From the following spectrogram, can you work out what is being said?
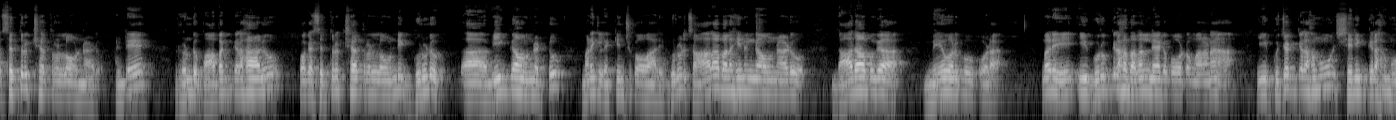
శత్రుక్షేత్రంలో ఉన్నాడు. అంటే రెండు పాపగ్రహాలు ఒక శత్రుక్షేత్రంలో ఉండి గురుడు వీక్గా ఉన్నట్టు మనకి లెక్కించుకోవాలి. గురుడు చాలా బలహీనంగా ఉన్నాడు. దాదాపుగా మే వరకు కూడా. మరి ఈ గురుగ్రహ బలం లేకపోవటం వలన ఈ కుజగ్రహము శనిగ్రహము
